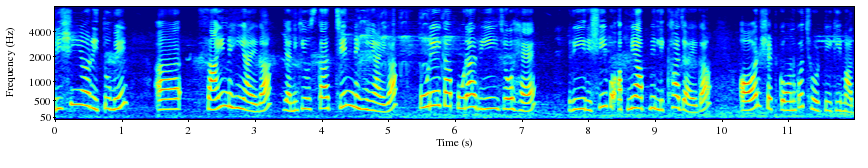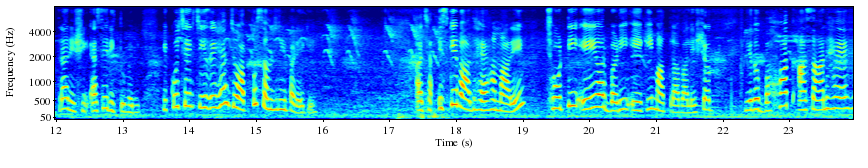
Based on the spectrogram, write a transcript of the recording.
ऋषि और ऋतु में आ, साइन नहीं आएगा यानी कि उसका चिन्ह नहीं आएगा। पूरे का पूरा री जो है री ऋषि वो अपने आप में लिखा जाएगा। और षटकोण को छोटी की मात्रा ऋषि ऐसे ऋतु में भी। ये कुछ एक चीज़ें हैं जो आपको समझनी पड़ेगी। अच्छा इसके बाद है हमारे छोटी ए और बड़ी ए की मात्रा वाले शब्द। ये तो बहुत आसान है।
